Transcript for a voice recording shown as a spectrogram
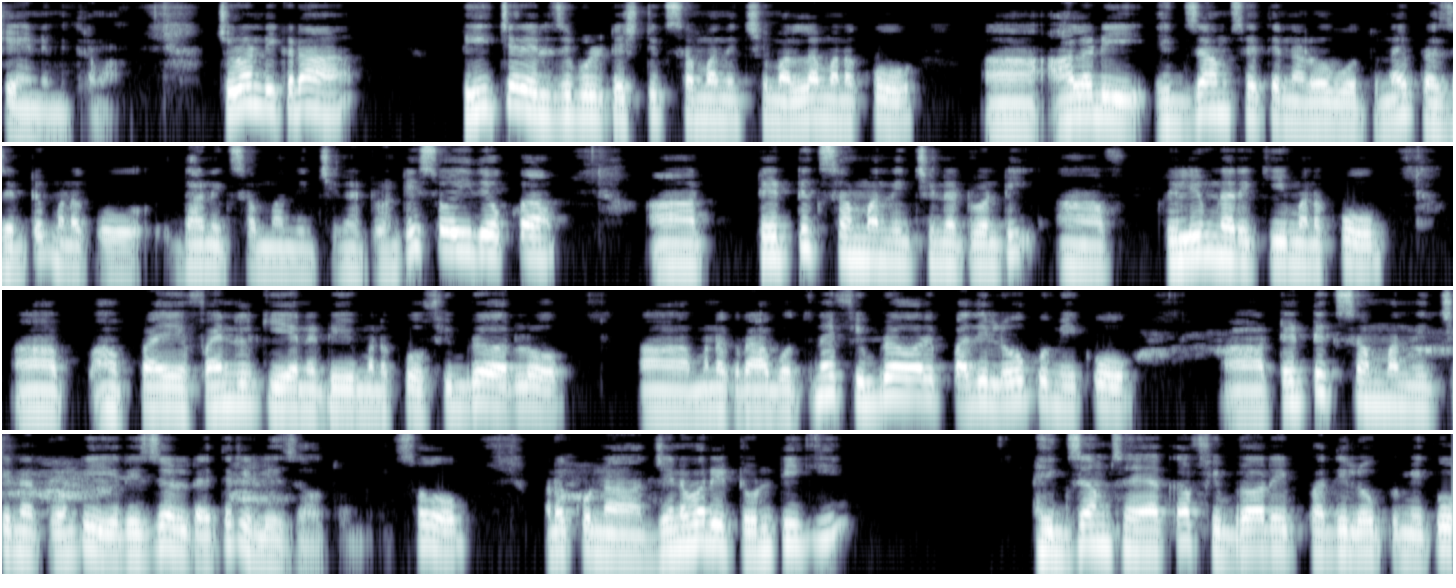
చేయండి మిత్రమా. చూడండి ఇక్కడ టీచర్ ఎలిజిబుల్ టెస్ట్కి సంబంధించి మళ్ళీ మనకు ఆల్రెడీ ఎగ్జామ్స్ అయితే నడవబోతున్నాయి. ప్రజెంట్ మనకు దానికి సంబంధించినటువంటి. సో ఇది ఒక టెట్కి సంబంధించినటువంటి ప్రిలిమినరీకి మనకు ఫైనల్కి అనేటివి మనకు ఫిబ్రవరిలో మనకు రాబోతున్నాయి. ఫిబ్రవరి పది లోపు మీకు టెట్కి సంబంధించినటువంటి రిజల్ట్ అయితే రిలీజ్ అవుతుంది. సో మనకు నా జనవరి ట్వంటీకి ఎగ్జామ్స్ అయ్యాక ఫిబ్రవరి పది లోపు మీకు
